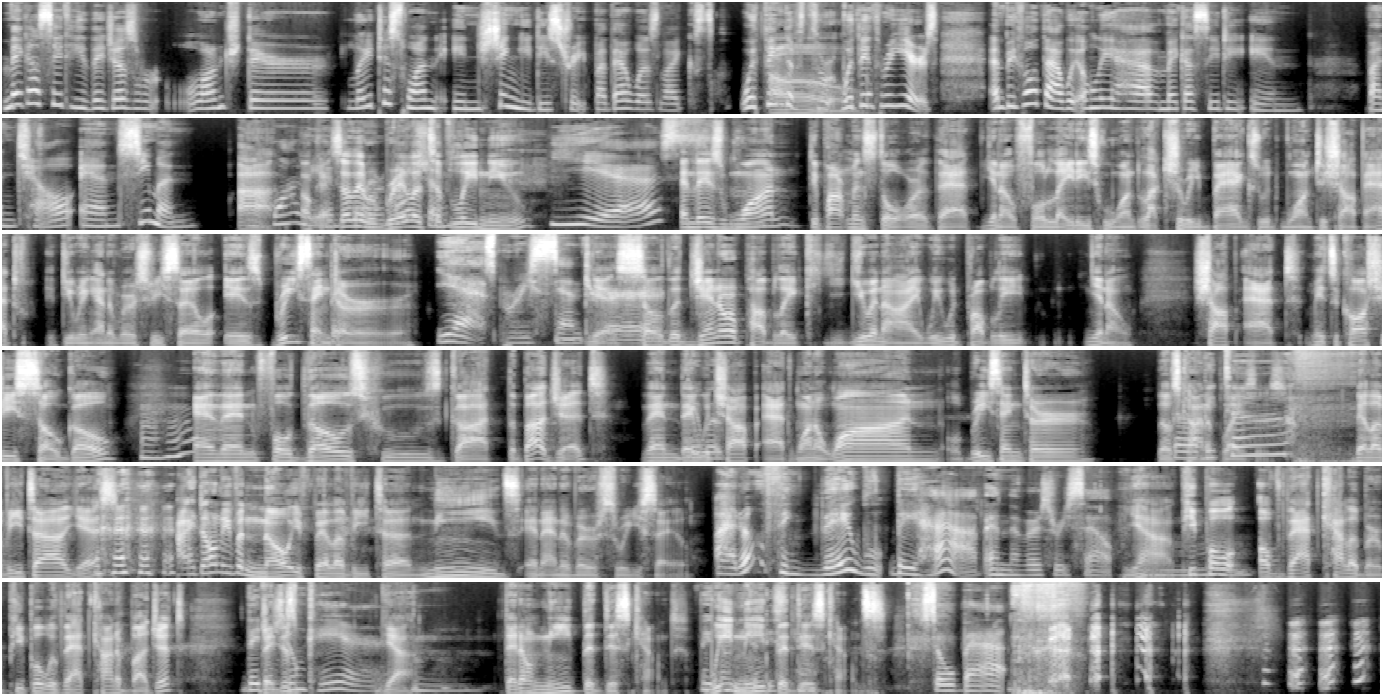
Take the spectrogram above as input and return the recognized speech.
Mega City, they just launched their latest one in Xinyi district, but that was like within the Oh. th- within three years. And before that, we only have Mega City in Banqiao and Ximen. ah, okay. So they're or Kaohsiung. relatively new. Yes. And there's one department store that, you know, for ladies who want luxury bags would want to shop at during anniversary sale is Breeze Center. yes, Breeze Center. Yes. So the general public, you and I, we would probably, you know, shop at Mitsukoshi, Sogo. Mhm. And then for those who's got the budget, then they, They would shop at 101 or Breeze Center, those kind of Bella places. Bella Vita, yes. I don't even know if Bella Vita needs an anniversary sale. I don't think they will. They have anniversary sale. Yeah, Mm. people of that caliber, people with that kind of budget, They they just, just- don't care. yeah. Mm, they don't need the discount. They we need the the discounts. so bad.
